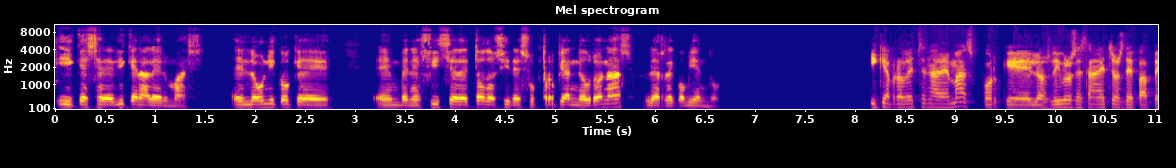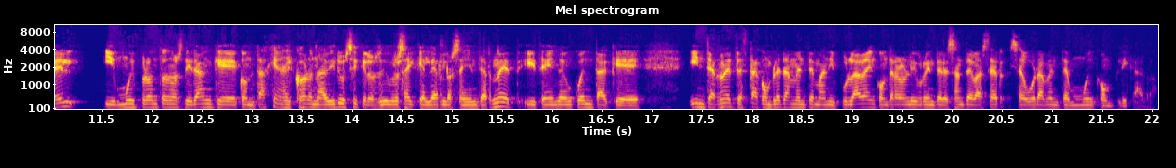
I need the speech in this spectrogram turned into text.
y que se dediquen a leer más. Es lo único que, en beneficio de todos y de sus propias neuronas, les recomiendo. Y que aprovechen además, porque los libros están hechos de papel y muy pronto nos dirán que contagian el coronavirus y que los libros hay que leerlos en Internet. Y teniendo en cuenta que Internet está completamente manipulada, encontrar un libro interesante va a ser seguramente muy complicado.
